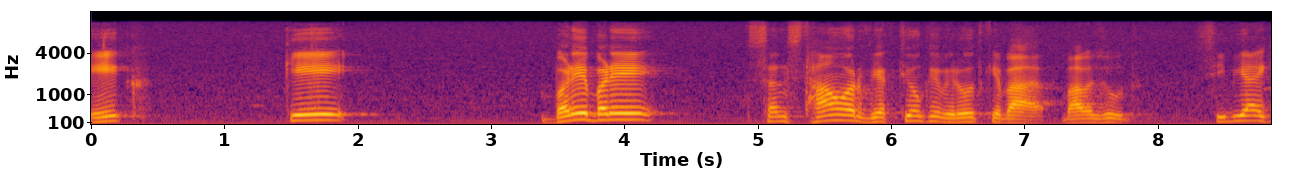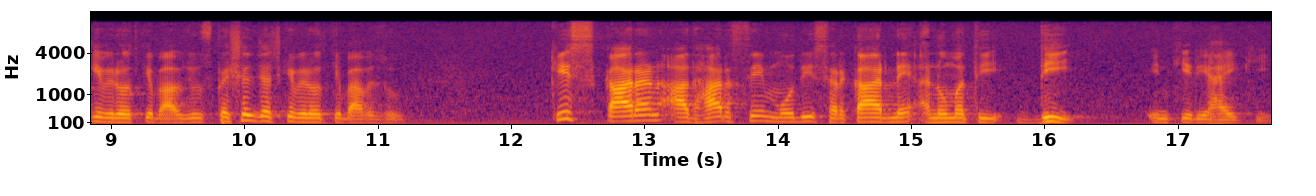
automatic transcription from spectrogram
एक के बड़े बड़े संस्थाओं और व्यक्तियों के विरोध के बावजूद सीबीआई के विरोध के बावजूद स्पेशल जज के विरोध के बावजूद, किस कारण आधार से मोदी सरकार ने अनुमति दी इनकी रिहाई की?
